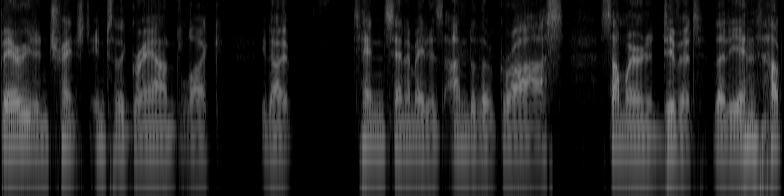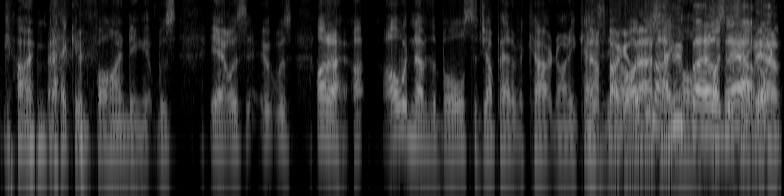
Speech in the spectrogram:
buried and trenched into the ground, like you know, ten centimeters under the grass, somewhere in a divot that he ended up going back and finding. It was, yeah, it was, it was. I don't know. I, I wouldn't have the balls to jump out of a car at ninety k's No, an hour. I'd just No, hang who on. bails out? hang on.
